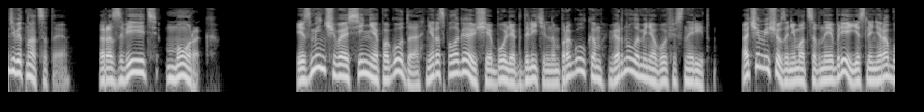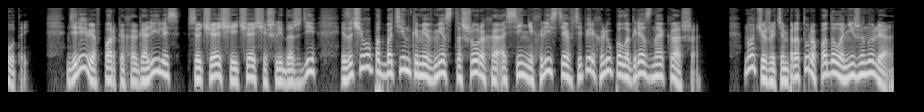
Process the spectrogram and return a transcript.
19. Развеять морок. Изменчивая осенняя погода, не располагающая более к длительным прогулкам, вернула меня в офисный ритм. А чем еще заниматься в ноябре, если не работой? Деревья в парках оголились, все чаще и чаще шли дожди, из-за чего под ботинками вместо шороха осенних листьев теперь хлюпала грязная каша. Ночью же температура падала ниже нуля,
